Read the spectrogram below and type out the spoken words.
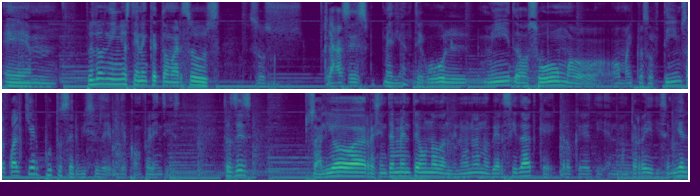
em, pues los niños tienen que tomar sus, sus clases mediante Google Meet o Zoom o, o Microsoft Teams o cualquier puto servicio de videoconferencias. Entonces, salió ah, recientemente uno donde en una universidad, que creo que en Monterrey, dice Miel,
